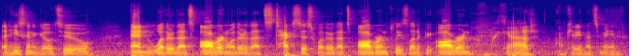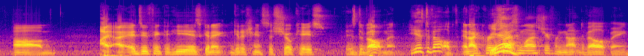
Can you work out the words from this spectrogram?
that he's going to go to. And whether that's Auburn, whether that's Texas, whether that's Auburn, please let it be Auburn. Oh my God. I'm kidding, that's mean. Um, I- I, I do think that he is going to get a chance to showcase his development. He has developed. And I criticized Yeah. him last year for not developing.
